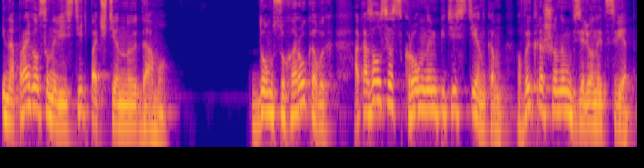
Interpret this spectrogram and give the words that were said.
и направился навестить почтенную даму. Дом Сухоруковых оказался скромным пятистенком, выкрашенным в зеленый цвет.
